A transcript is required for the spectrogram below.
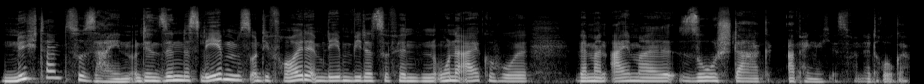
nüchtern zu sein und den Sinn des Lebens und die Freude im Leben wiederzufinden, ohne Alkohol, wenn man einmal so stark abhängig ist von der Droge.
